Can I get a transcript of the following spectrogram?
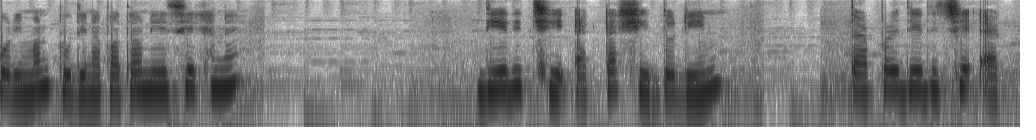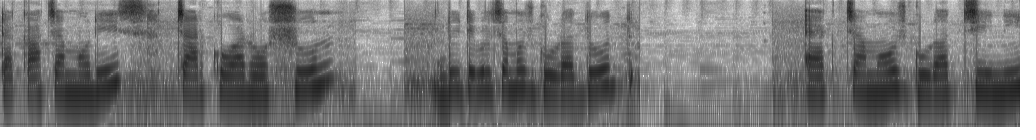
পরিমাণ পুদিনা পাতাও নিয়েছি এখানে। দিয়ে দিচ্ছি একটা সিদ্ধ ডিম। তারপরে দিয়ে দিচ্ছি একটা কাঁচামরিচ, চার কোয়া রসুন, দুই টেবিল চামচ গুঁড়া দুধ, এক চামচ গুঁড়া চিনি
